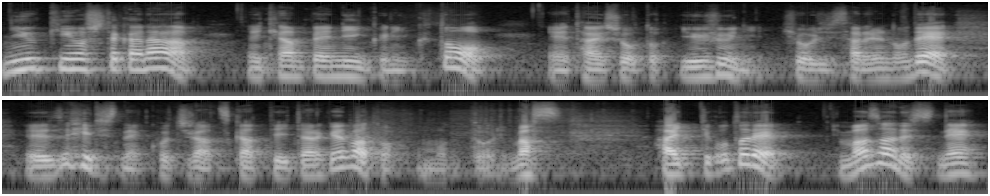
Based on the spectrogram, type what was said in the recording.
入金をしてからキャンペーンリンクに行くと対象というふうに表示されるので、えー、ぜひですねこちら使っていただければと思っております。はい、ということでまずはですね、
